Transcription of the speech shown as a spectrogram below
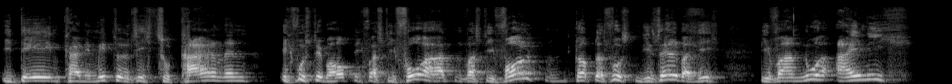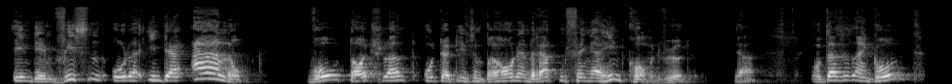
Ideen, keine Mittel, sich zu tarnen. Ich wusste überhaupt nicht, was die vorhatten, was die wollten. Ich glaube, das wussten die selber nicht. Die waren nur einig in dem Wissen oder in der Ahnung, wo Deutschland unter diesem braunen Rattenfänger hinkommen würde. Ja? Und das ist ein Grund,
